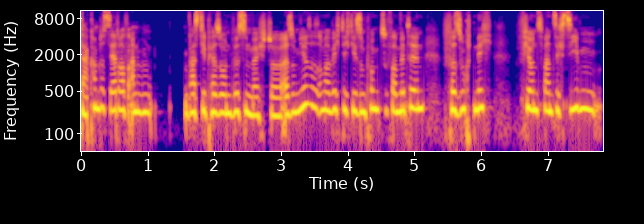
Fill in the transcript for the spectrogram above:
Da kommt es sehr drauf an, was die Person wissen möchte. Also mir ist es immer wichtig, diesen Punkt zu vermitteln. Versucht nicht 24-7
